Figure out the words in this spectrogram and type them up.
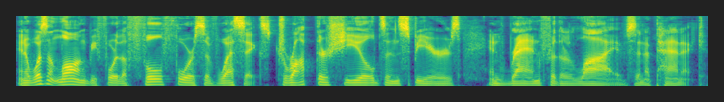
And it wasn't long before the full force of Wessex dropped their shields and spears and ran for their lives in a panic.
